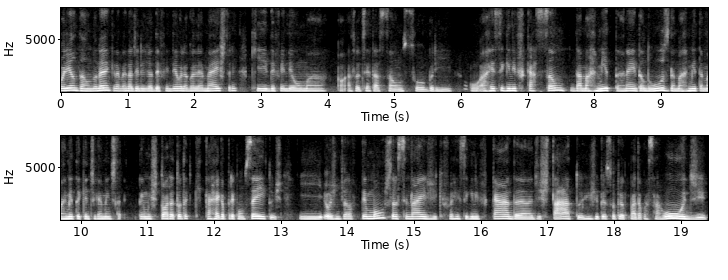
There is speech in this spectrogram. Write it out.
orientando, né, que na verdade ele já defendeu, ele agora é mestre, que defendeu uma a sua dissertação sobre a ressignificação da marmita, né? Então do uso da marmita, a marmita que antigamente tem uma história toda que carrega preconceitos e hoje em dia ela demonstra sinais de que foi ressignificada, de status, de pessoa preocupada com a saúde.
